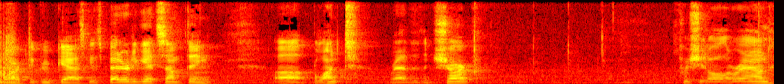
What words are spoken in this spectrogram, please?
Mark the group gasket. It's better to get something uh, blunt rather than sharp. Push it all around.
